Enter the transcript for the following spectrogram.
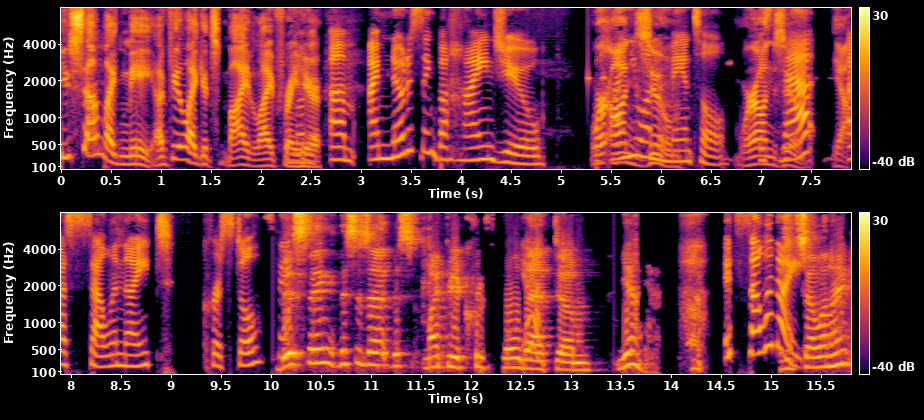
You sound like me. I feel like it's my life right here. Um, I'm noticing behind you. We're behind on you on Zoom. the mantle. We're on is Zoom. That Yeah. a selenite crystal. This thing, this is a this might be a crystal that um yeah, It's is selenite. it selenite.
